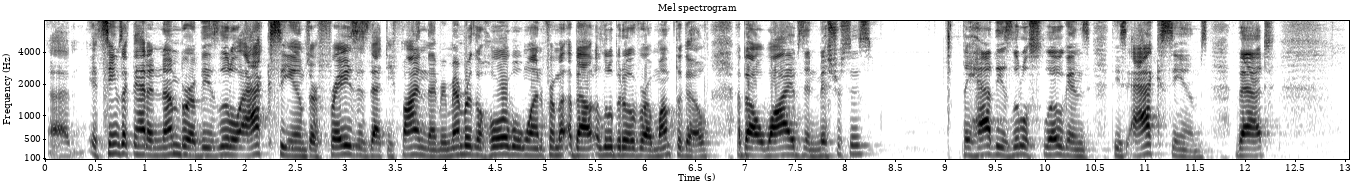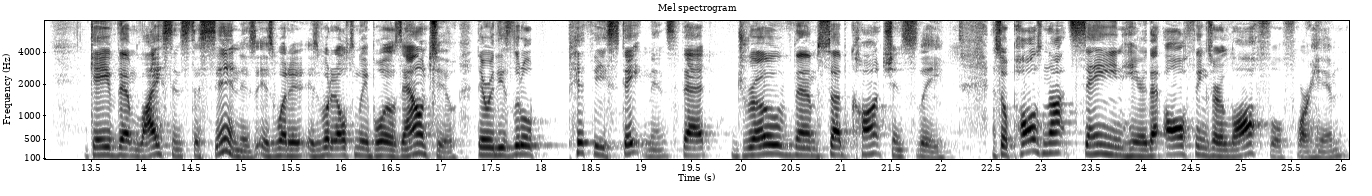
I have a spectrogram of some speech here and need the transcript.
Uh, it seems like they had a number of these little axioms or phrases that define them. Remember the horrible one from about a little bit over a month ago about wives and mistresses? They had these little slogans, these axioms that gave them license to sin, is, is, what, it, is what it ultimately boils down to. There were these little pithy statements that drove them subconsciously. And so Paul's not saying here that all things are lawful for him,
